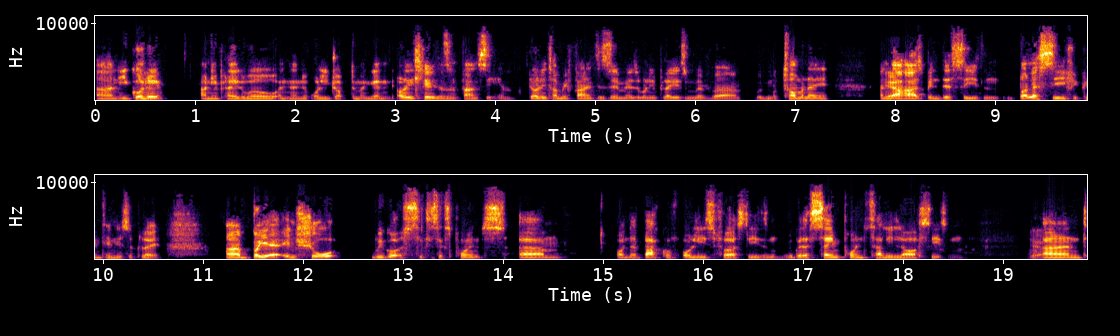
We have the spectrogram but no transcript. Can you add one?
and he got Mm. it. And he played well, and then Ollie dropped him again. Ollie clearly doesn't fancy him. The only time he fancies him is when he plays him with uh, with McTominay, and Yeah. that has been this season. But let's see if he continues to play. Um, but yeah, in short, we got 66 points um, on the back of Ollie's first season. We've got the same point tally last season. Yeah. And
